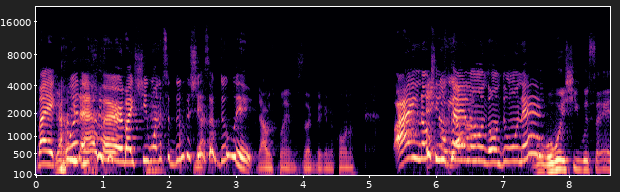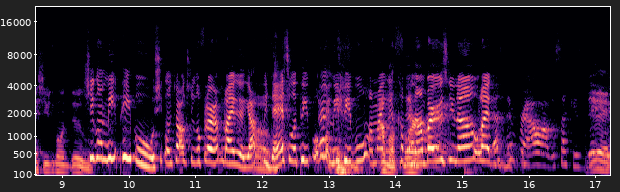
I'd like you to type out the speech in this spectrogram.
Like whatever. Like she wanted to do the shit, Yeah. so do it. Y'all was playing the suck dick in the corner. I ain't know Ain't she was no planning on, on doing that. Well, what she was saying she was gonna do? She gonna meet people. She gonna talk. She gonna flirt. I'm like, y'all gonna be Oh. dancing with people. I'm gonna meet people. I might get a a couple flirt. numbers. You know, like That's different. I want to suck his dick. Yeah, bitch,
